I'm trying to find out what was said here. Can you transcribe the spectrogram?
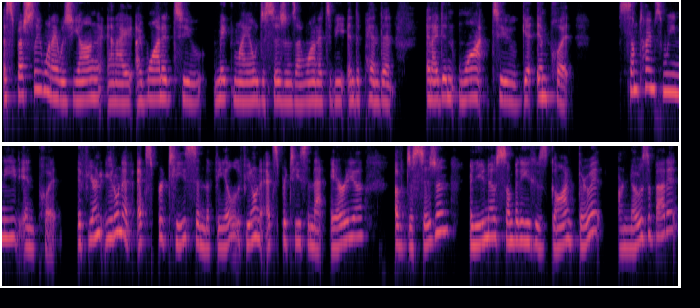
especially when I was young and I, I wanted to make my own decisions. I wanted to be independent and I didn't want to get input. Sometimes we need input. If you're you don't have expertise in the field, if you don't have expertise in that area of decision and you know somebody who's gone through it or knows about it,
